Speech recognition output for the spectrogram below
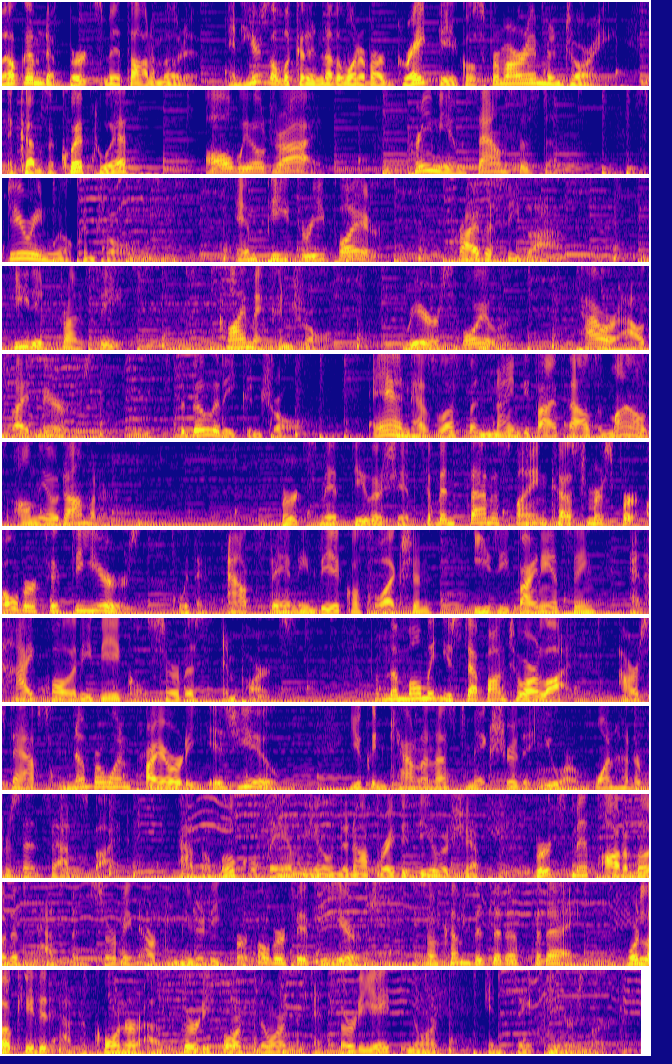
Welcome to Bert Smith Automotive, and here's a look at another one of our great vehicles from our inventory. It comes equipped with all-wheel drive, premium sound system, steering wheel controls, MP3 player, privacy glass, heated front seats, climate control, rear spoiler, power outside mirrors, stability control, and has less than 95,000 miles on the odometer. Bert Smith dealerships have been satisfying customers for over 50 years with an outstanding vehicle selection, easy financing, and high quality vehicle service and parts. From the moment you step onto our lot, our staff's number one priority is you. You can count on us to make sure that you are 100% satisfied. As a local family owned and operated dealership, Bert Smith Automotive has been serving our community for over 50 years, so come visit us today. We're located at the corner of 34th North and 38th North in St. Petersburg.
